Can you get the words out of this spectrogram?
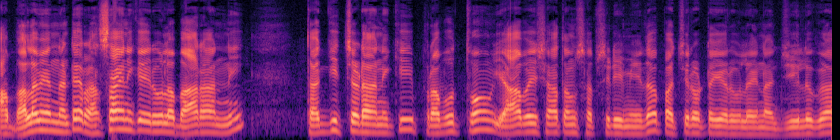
ఆ బలం ఏంటంటే రసాయనిక ఎరువుల భారాన్ని తగ్గించడానికి ప్రభుత్వం యాభై శాతం సబ్సిడీ మీద పచ్చిరొట్ట ఎరువులైన జీలుగా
